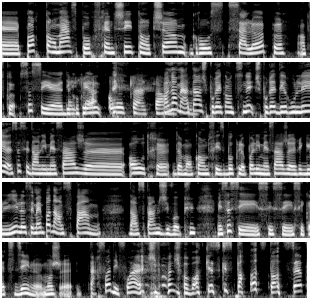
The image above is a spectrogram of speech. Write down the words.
Euh, porte ton masque pour frencher ton chum, grosse salope. En tout cas, ça, c'est euh, des courriels. aucun sens. ah non, mais attends, je pourrais continuer. Je pourrais dérouler. Euh, ça, c'est dans les messages euh, autres de mon compte Facebook, là, pas les messages réguliers. Là, c'est même pas dans le spam. Dans le spam, j'y vais plus. Mais ça, c'est c'est c'est, c'est quotidien. Là. Moi, je parfois, des fois, je vais, je vais voir qu'est-ce qui se passe dans cette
